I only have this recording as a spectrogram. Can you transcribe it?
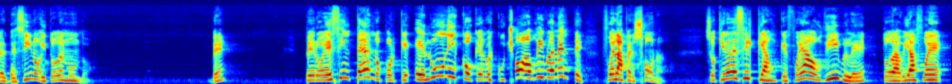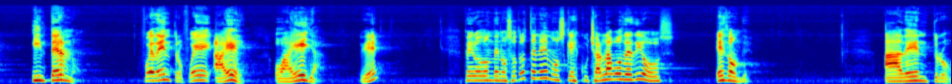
el vecino y todo el mundo. ¿Ve? Pero es interno porque el único que lo escuchó audiblemente fue la persona. Eso quiere decir que aunque fue audible, todavía fue interno. Fue dentro, fue a él o a ella. ¿Ve? Pero donde nosotros tenemos que escuchar la voz de Dios es donde? Adentro.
